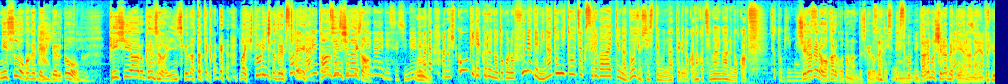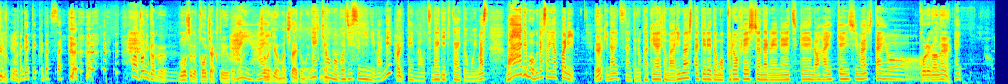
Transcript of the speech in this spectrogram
日数をかけていってると、はいうん PCR 検査が陰性だったって関係 まあ一人じゃ絶対感染しないか。してないですしね。で、また、あの、飛行機で来るのと、この船で港に到着する場合っていうのはどういうシステムになってるのか、なんか違いがあるのか、ちょっと疑問調べればわかることなんですけどね。そうですね。うん、誰も調べてやらないという。あげてください。まあとにかくもうすぐ到着ということ。で、はいはい、その日を待ちたいと思います、ね、ね、今日も5時過ぎにはね、はい、電話をつないでいきたいと思います。まあでも小倉さんやっぱりさっきナイツさんとの掛け合いともありましたけれどもプロフェッショナル NHK の拝見しましたよ。これがね、はい、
